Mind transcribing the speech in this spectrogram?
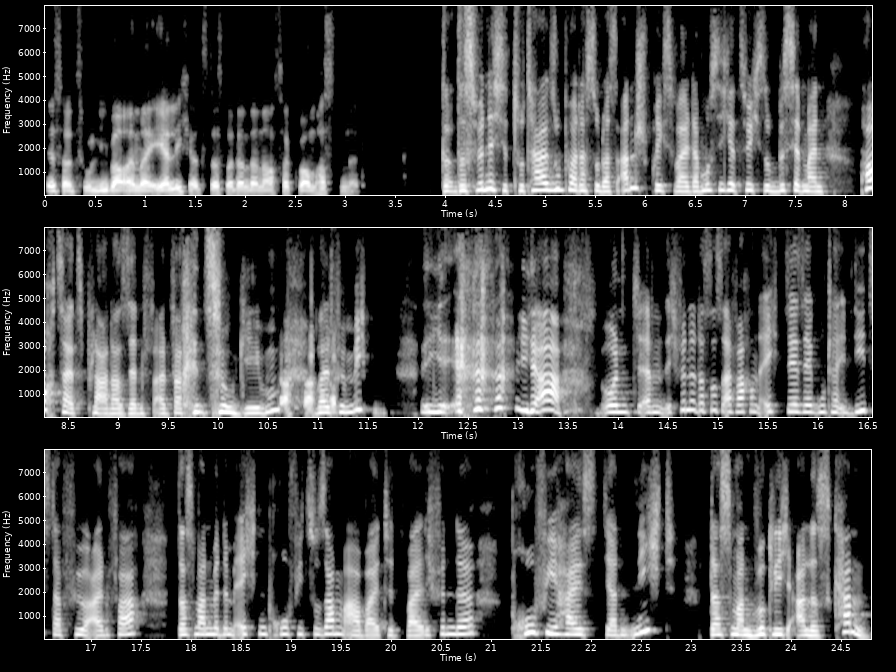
Ist halt so. Lieber einmal ehrlich, als dass man dann danach sagt, warum hast du nicht? Das finde ich total super, dass du das ansprichst, weil da muss ich jetzt wirklich so ein bisschen meinen Hochzeitsplaner-Senf einfach hinzugeben, weil für mich, ja, und ähm, ich finde, das ist einfach ein echt sehr, sehr guter Indiz dafür einfach, dass man mit einem echten Profi zusammenarbeitet, weil ich finde, Profi heißt ja nicht, dass man wirklich alles kann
